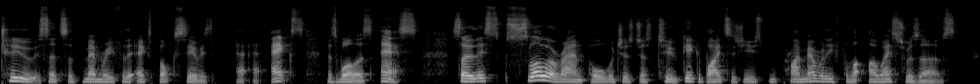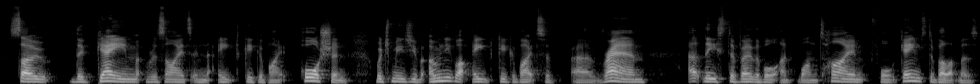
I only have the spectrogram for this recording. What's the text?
two sets of memory for the Xbox Series uh, uh, X as well as S. So this slower RAM pool, which is just two gigabytes, is used primarily for the OS reserves. So the game resides in the 8 gigabyte portion, which means you've only got 8 gigabytes of uh, RAM at least available at one time for games developers,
